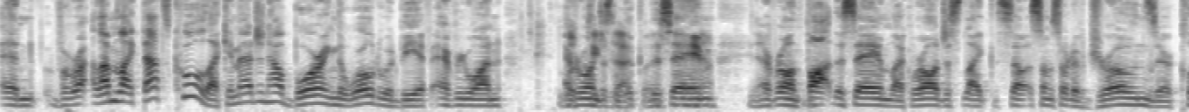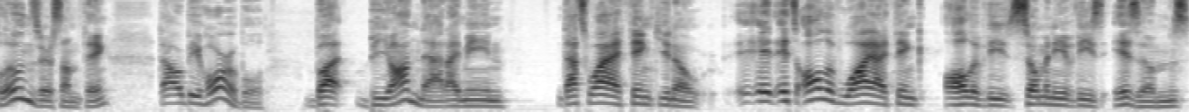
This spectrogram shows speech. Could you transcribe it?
and vari- I'm like that's cool like imagine how boring the world would be if everyone everyone just looked the same. same everyone thought the same like we're all just like so, some sort of drones or clones or something that would be horrible but beyond that I mean that's why I think you know it, it's all of why I think all of these so many of these isms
